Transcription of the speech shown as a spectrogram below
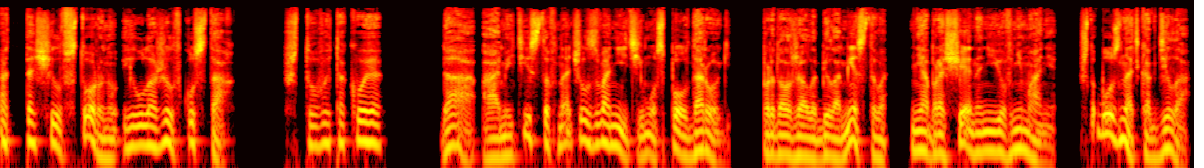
оттащил в сторону и уложил в кустах. Что вы такое? Да, а Аметистов начал звонить ему с полдороги, продолжала Беломестова, не обращая на нее внимания, чтобы узнать, как дела.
